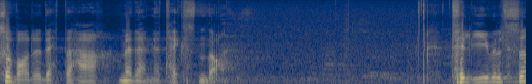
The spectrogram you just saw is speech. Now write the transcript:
Så var det dette her med denne teksten, da. Tilgivelse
